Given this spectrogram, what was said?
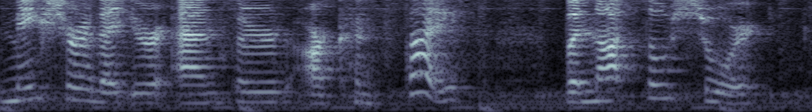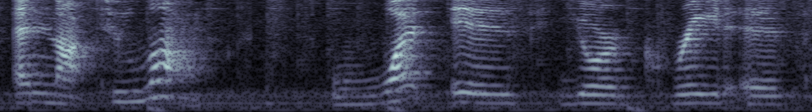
Make sure that your answers are concise but not so short and not too long. What is your greatest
